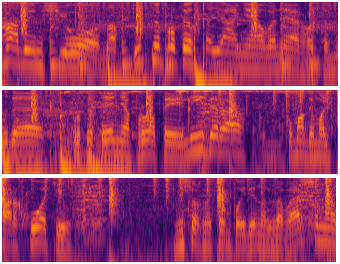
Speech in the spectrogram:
Нагадуємо, що наступне протистояння в Енерго це буде протистояння проти лідера команди Мальфар Хотів. Ну що ж, на цьому поєдинок завершено.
